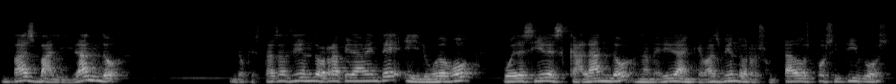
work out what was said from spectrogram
vas validando lo que estás haciendo rápidamente y luego puedes ir escalando en la medida en que vas viendo resultados positivos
